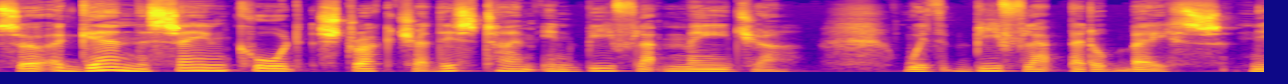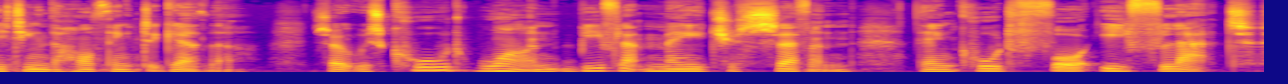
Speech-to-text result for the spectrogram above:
So again, the same chord structure, this time in B flat major, with B flat pedal bass, knitting the whole thing together. So it was chord 1, B flat major 7, then chord 4, E flat.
